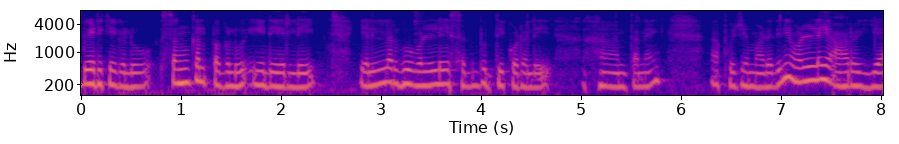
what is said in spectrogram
ಬೇಡಿಕೆಗಳು, ಸಂಕಲ್ಪಗಳು ಈಡೇರಲಿ. ಎಲ್ಲರಿಗೂ ಒಳ್ಳೆಯ ಸದ್ಬುದ್ಧಿ ಕೊಡಲಿ. ಅಂತಲೇ ಪೂಜೆ ಮಾಡಿದ್ದೀನಿ. ಒಳ್ಳೆಯ ಆರೋಗ್ಯ,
